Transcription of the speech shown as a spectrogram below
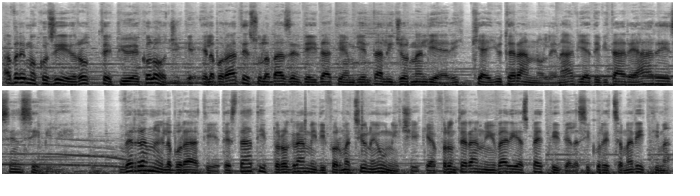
Avremo così rotte più ecologiche, elaborate sulla base dei dati ambientali giornalieri che aiuteranno le navi ad evitare aree sensibili. Verranno elaborati e testati programmi di formazione unici che affronteranno i vari aspetti della sicurezza marittima,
